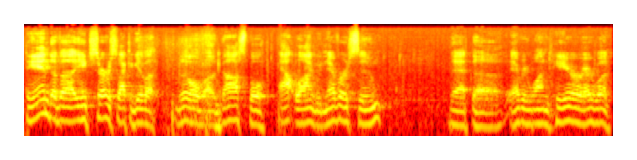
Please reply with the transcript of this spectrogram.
At the end of uh, each service, I'd like to give a little uh, gospel outline. We never assume that uh, everyone here or everyone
